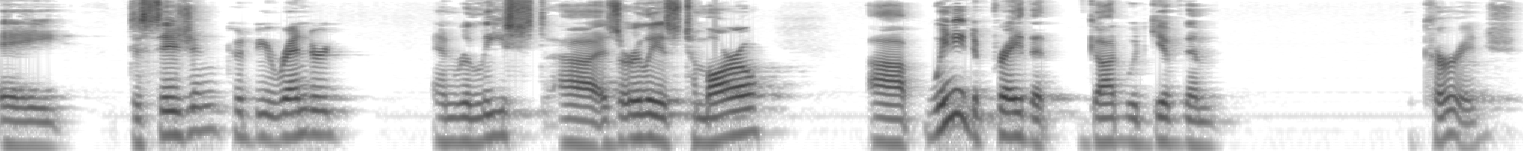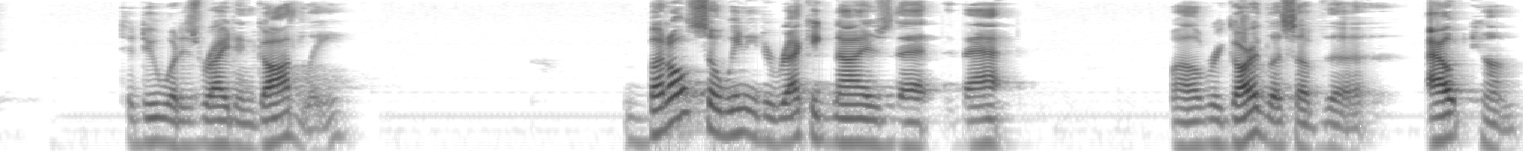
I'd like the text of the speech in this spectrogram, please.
a decision could be rendered and released uh, as early as tomorrow. Uh, we need to pray that God would give them the courage to do what is right and godly. But also, we need to recognize that that, well, regardless of the outcome,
